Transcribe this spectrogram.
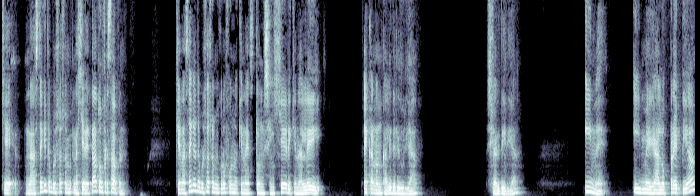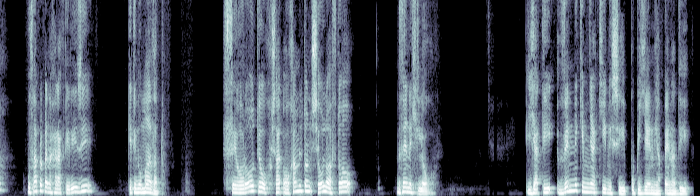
και να στέκεται μπροστά στο, να χαιρετά τον Verstappen και να στέκεται μπροστά στο μικρόφωνο και να τον συγχαίρει και να λέει έκαναν καλύτερη δουλειά, συγχαρητήρια, είναι η μεγαλοπρέπεια που θα έπρεπε να χαρακτηρίζει και την ομάδα του. Θεωρώ ότι ο, ο Χάμιλτον σε όλο αυτό δεν έχει λόγο. Γιατί δεν είναι και μια κίνηση που πηγαίνει απέναντι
